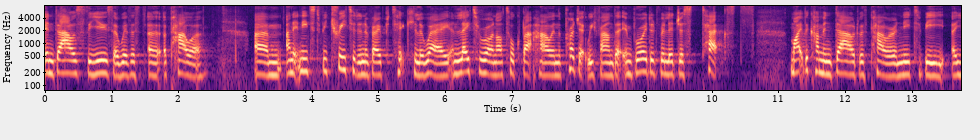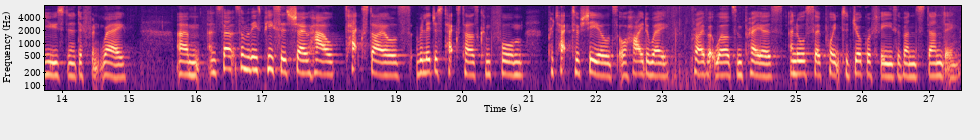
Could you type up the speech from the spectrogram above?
endows the user with a, a power. Um, and it needs to be treated in a very particular way. And later on, I'll talk about how in the project we found that embroidered religious texts might become endowed with power and need to be uh, used in a different way. Um, and so some of these pieces show how textiles, religious textiles, can form protective shields or hide away private worlds and prayers, and also point to geographies of understanding.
